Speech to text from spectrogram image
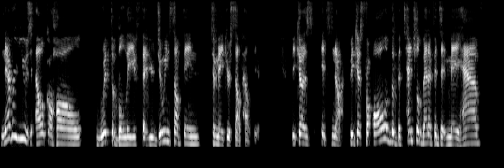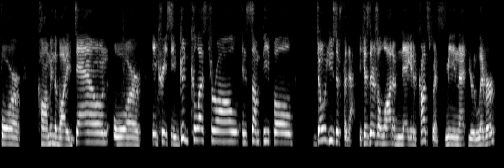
never use alcohol with the belief that you're doing something to make yourself healthier because it's not. Because for all of the potential benefits it may have for calming the body down or increasing good cholesterol in some people, don't use it for that because there's a lot of negative consequences, meaning that your liver,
